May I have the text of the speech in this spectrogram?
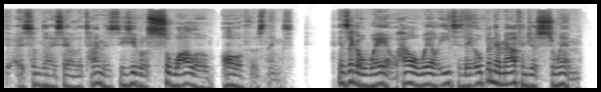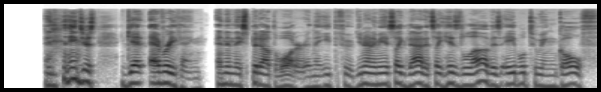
th- something I say all the time is He's able to swallow all of those things. It's like a whale. How a whale eats is they open their mouth and just swim. And they just get everything and then they spit out the water and they eat the food. You know what I mean? It's like that. It's like his love is able to engulf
